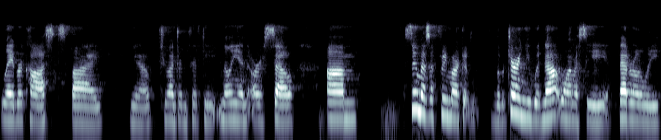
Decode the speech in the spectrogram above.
labor costs by you know, 250 million or so. Um, assume as a free market libertarian, you would not want to see federally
